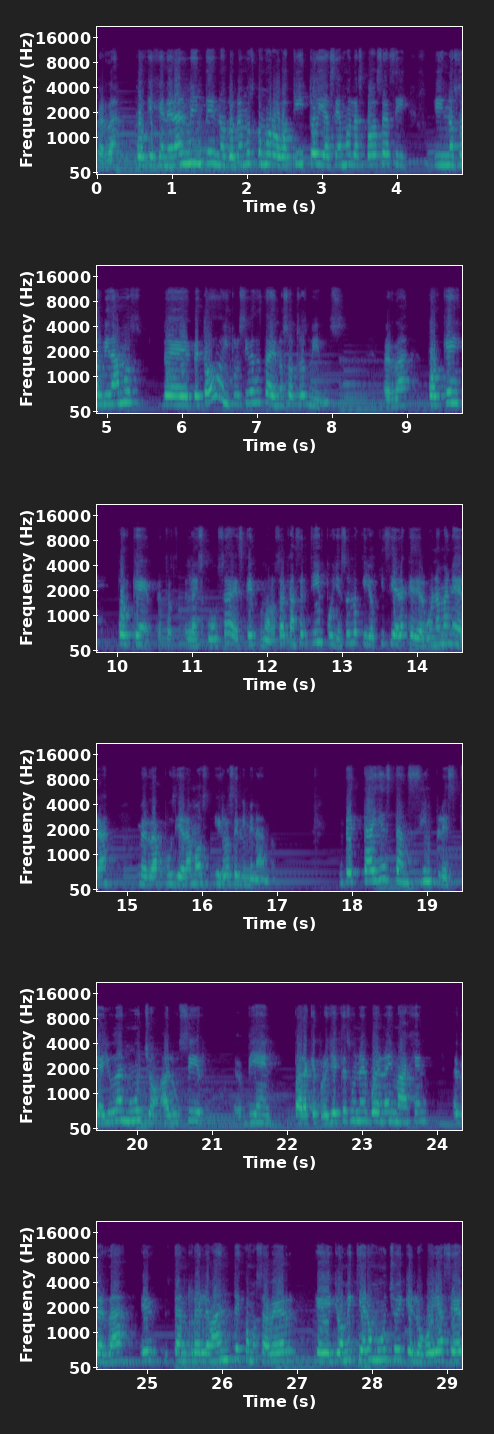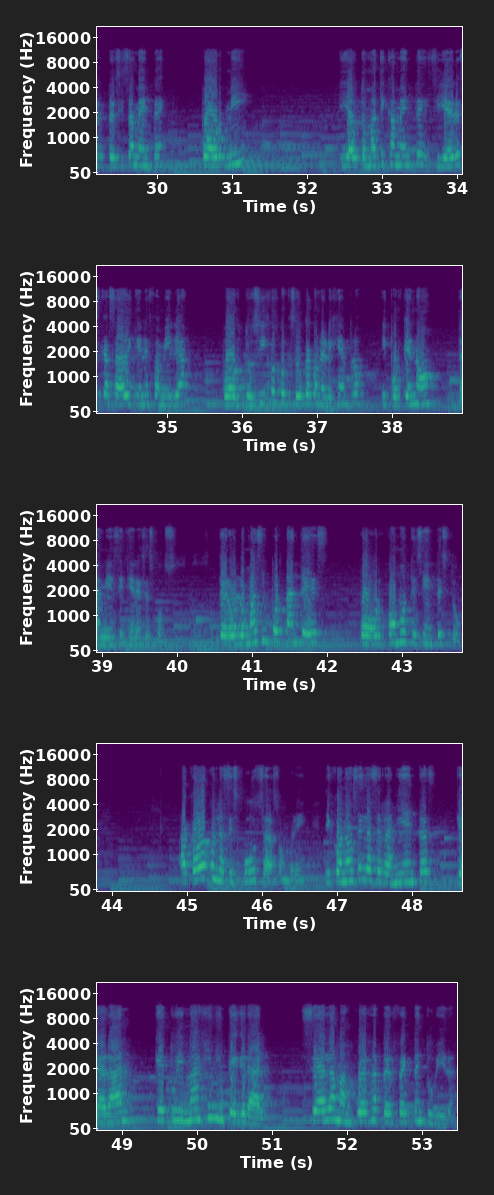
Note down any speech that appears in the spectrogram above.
¿verdad? Porque generalmente nos volvemos como robotito y hacemos las cosas y, nos olvidamos de, de todo, inclusive hasta de nosotros mismos, ¿verdad? ¿Por qué? Porque la excusa es que no nos alcanza el tiempo y eso es lo que yo quisiera que de alguna manera, ¿verdad?, pudiéramos irlos eliminando. Detalles tan simples que ayudan mucho a lucir eh, bien para que proyectes una buena imagen, ¿verdad? Es tan relevante como saber que yo me quiero mucho y que lo voy a hacer precisamente por mí y automáticamente si eres casada y tienes familia, por tus hijos porque se educa con el ejemplo y por qué no, también si tienes esposo. Pero lo más importante es por cómo te sientes tú. Acaba con las excusas, hombre, y conoce las herramientas que harán que tu imagen integral sea la mancuerna perfecta en tu vida.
